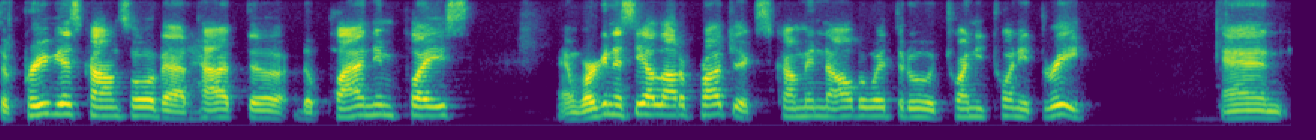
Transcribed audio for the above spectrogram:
The previous council that had the, the plan in place, and we're gonna see a lot of projects coming all the way through 2023. And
